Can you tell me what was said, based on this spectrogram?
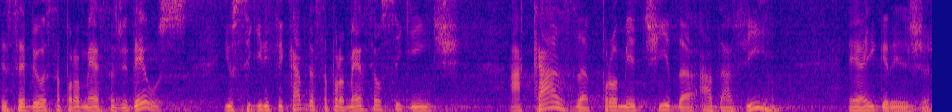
recebeu essa promessa de Deus e o significado dessa promessa é o seguinte: a casa prometida a Davi é a igreja.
